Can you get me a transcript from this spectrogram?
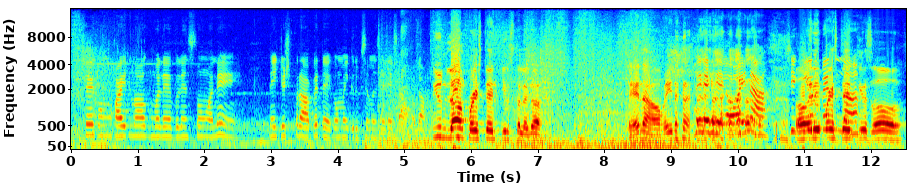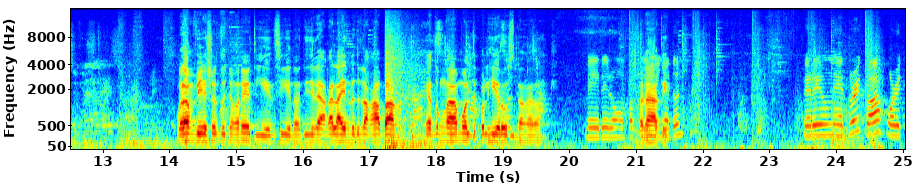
Kasi kung kahit mag-malevolence tong ano eh, Nature's Prophet eh, kung may grips naman sila, isa lang. Yun lang, first 10 kills talaga. Eh na, okay na. okay na. Secure okay bet first na. 10 kills, oh. Walang vision dun yung ano, yung TNC, no? Hindi nila akalain na dun nakabang. Etong ah, multiple heroes ng ano. Very wrong ang Fanatic. niya dun. Pero yung network ah, 4K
